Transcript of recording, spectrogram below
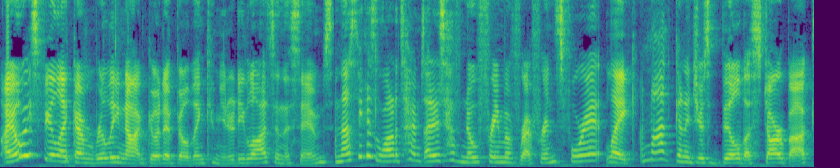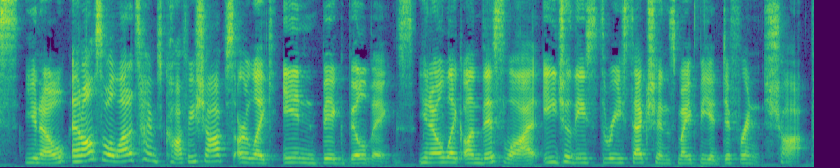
I always feel like I'm really not good at building community lots in The Sims. And that's because a lot of times I just have no frame of reference for it. Like, I'm not gonna just build a Starbucks, you know? And also, a lot of times coffee shops are like in big buildings. You know, like on this lot, each of these three sections might be a different shop.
